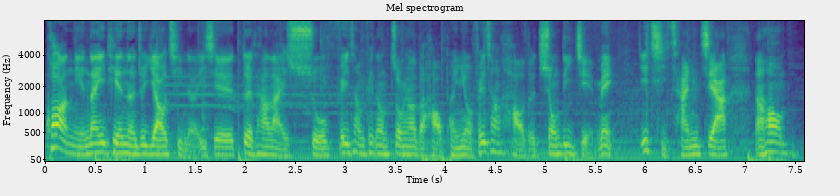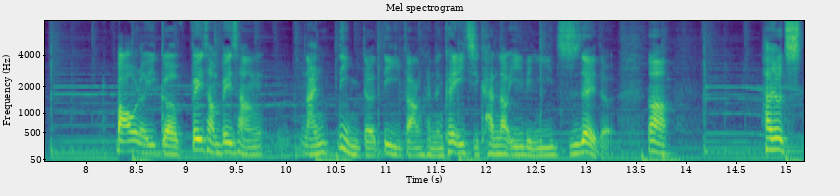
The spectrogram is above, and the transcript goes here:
跨年那一天呢，就邀请了一些对他来说非常非常重要的好朋友、非常好的兄弟姐妹一起参加，然后包了一个非常非常难定的地方，可能可以一起看到一零一之类的。那他就其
